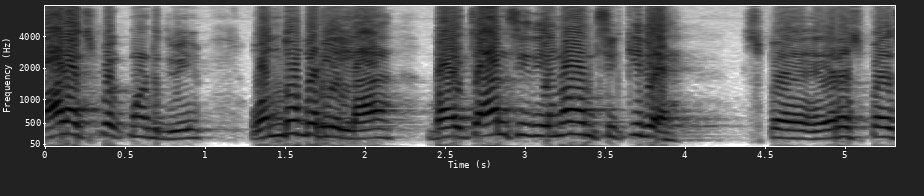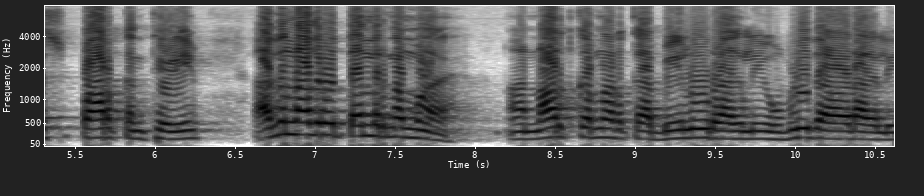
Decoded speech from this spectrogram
ಭಾಳ ಎಕ್ಸ್ಪೆಕ್ಟ್ ಮಾಡಿದ್ವಿ. ಒಂದೂ ಬರಲಿಲ್ಲ. ಬೈ ಚಾನ್ಸ್ ಇದೇನೋ ಒಂದು ಸಿಕ್ಕಿದೆ. ಸ್ಪೇ ಏರೋಸ್ಪೇಸ್ ಪಾರ್ಕ್ ಅಂಥೇಳಿ, ಅದನ್ನಾದರೂ ತಂದ್ರೆ ನಮ್ಮ ನಾರ್ತ್ ಕರ್ನಾಟಕ ಬೇಲೂರಾಗಲಿ ಹುಬ್ಳಿ ಧಾರವಾಡ ಆಗಲಿ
